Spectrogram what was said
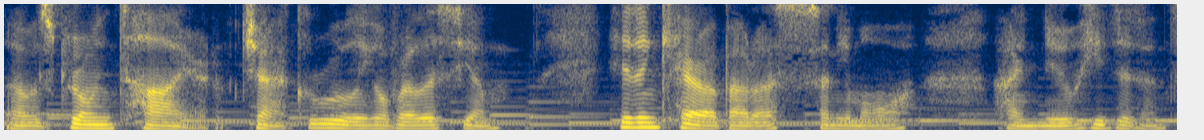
I was growing tired of Jack ruling over Elysium. He didn't care about us anymore I knew he didn't.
